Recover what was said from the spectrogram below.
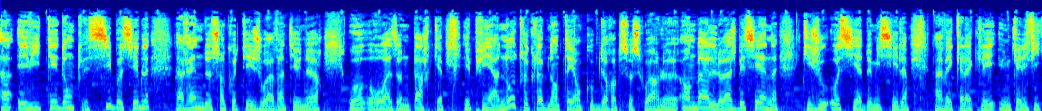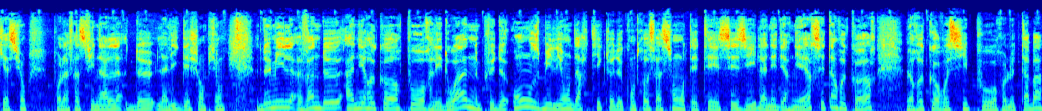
À éviter donc si possible. Rennes de son côté joue à 21h au Roazhon Park. Et puis un autre club nantais en Coupe d'Europe ce soir, le handball, le HBCN, qui joue aussi à domicile avec à la clé une qualification pour la phase finale de la Ligue des Champions. 2022, année record pour les douanes. Plus de 11 millions d'articles de contrefaçon ont été saisis l'année dernière. C'est un record. Record aussi pour le tabac.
